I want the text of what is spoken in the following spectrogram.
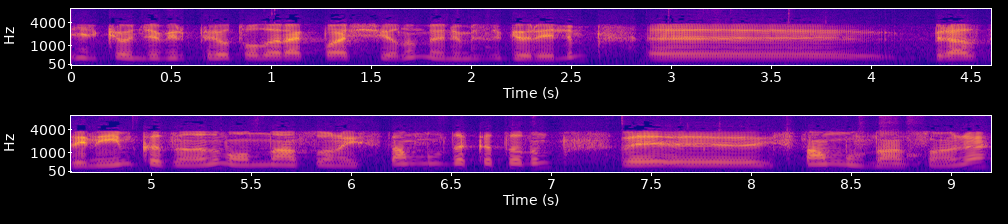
ilk önce bir pilot olarak başlayalım, önümüzü görelim, e, biraz deneyim kazanalım, ondan sonra İstanbul'da katalım ve e, İstanbul'dan sonra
